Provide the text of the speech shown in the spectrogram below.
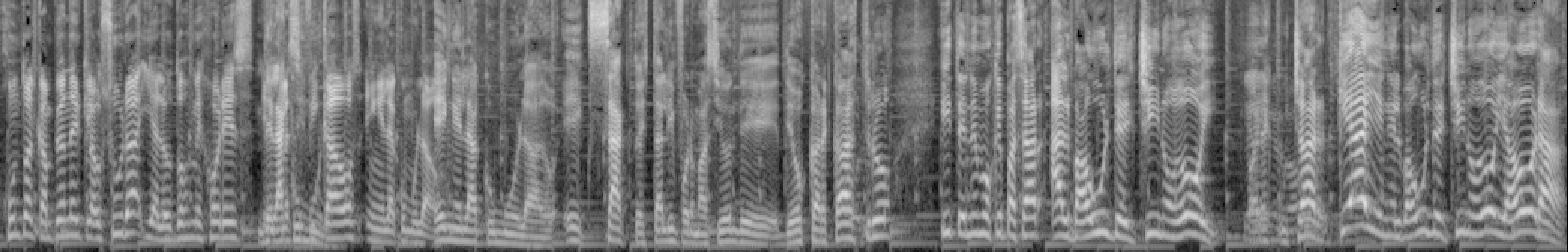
Junto al campeón de clausura y a los dos mejores eh, Del clasificados en el acumulado. en el acumulado. Exacto, está la información de, de Oscar Castro. Y tenemos que pasar al baúl del chino Doy para escuchar qué hay en el baúl del chino Doy ahora.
